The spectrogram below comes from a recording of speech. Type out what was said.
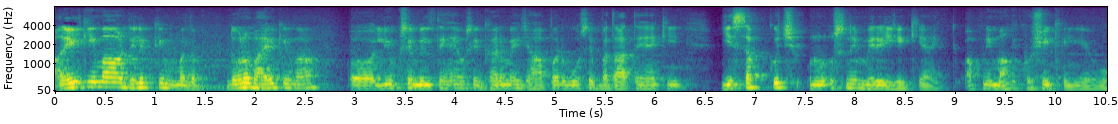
अनिल की माँ और दिलीप की मतलब दोनों भाइयों की माँ ल्यूक से मिलते हैं उसके घर में, जहाँ पर वो उसे बताते हैं कि ये सब कुछ उसने मेरे लिए किया है। अपनी माँ की खुशी के लिए, वो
